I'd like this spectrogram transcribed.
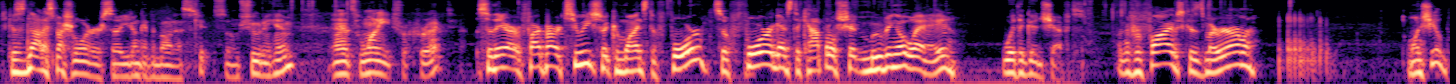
because it's not a special order, so you don't get the bonus. Okay, so I'm shooting him, and it's one each, correct? So they are firepower two each, so it combines to four. So four against a capital ship moving away with a good shift. Looking for fives because it's my rear armor. One shield.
